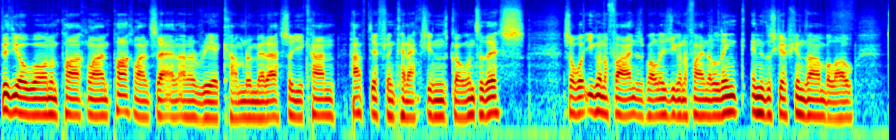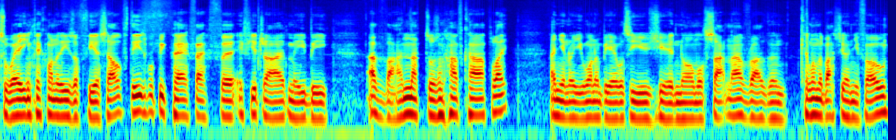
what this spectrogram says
video warning, park line, park line setting, and a rear camera mirror, so you can have different connections going to this. So what you're going to find as well is you're going to find a link in the description down below to where you can pick one of these up for yourself. These would be perfect for if you drive maybe a van that doesn't have CarPlay and you know you want to be able to use your normal sat nav rather than killing the battery on your phone.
